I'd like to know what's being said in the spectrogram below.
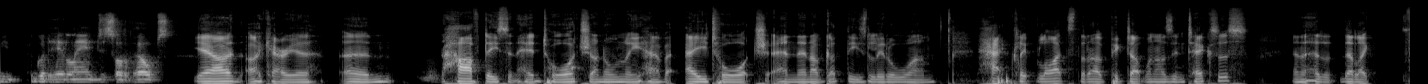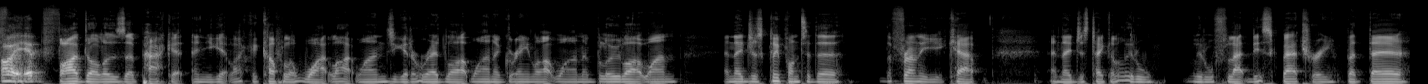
a good headlamp just sort of helps. Yeah, I, I carry a, a half decent head torch. I normally have a torch, and then I've got these little um, hat clip lights that I picked up when I was in Texas, and they're, they're like Oh, yep. five dollars a packet, and you get like a couple of white light ones. You get a red light one, a green light one, a blue light one, and they just clip onto the the front of your cap, and they just take a little little flat disc battery, but they're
